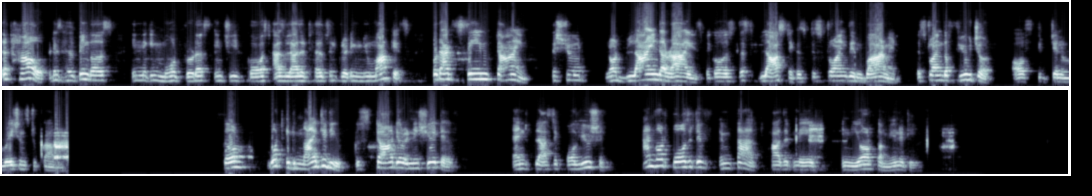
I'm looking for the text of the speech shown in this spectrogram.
That how it is helping us in making more products in cheap cost, as well as it helps in creating new markets. But at the same time, we should not blind our eyes because this plastic is destroying the environment, destroying the future of the generations to come. Sir, what ignited you to start your initiative end plastic pollution? And what positive impact has it made in your community?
